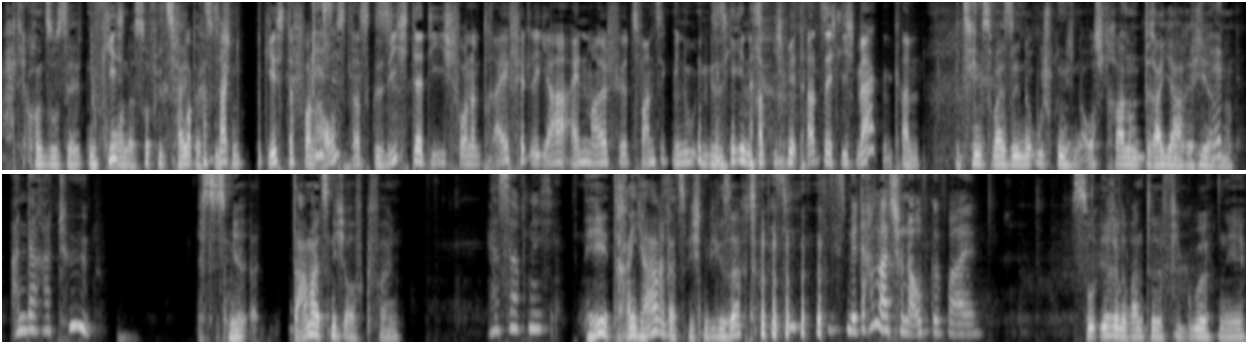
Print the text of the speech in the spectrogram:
Ah, die kommen so selten Du vor gehst- und da ist so viel Zeit dazwischen. sagen, du gehst davon Das aus, dass Gesichter, die ich vor einem Dreivierteljahr einmal für 20 Minuten gesehen habe, ich mir tatsächlich merken kann. Beziehungsweise in der ursprünglichen Ausstrahlung Komplett drei Jahre her. Ne? Anderer Typ. Das ist mir damals nicht aufgefallen. Ernsthaft nicht? Nee, drei Jahre dazwischen, wie gesagt. Das, das ist mir damals schon aufgefallen. So irrelevante Figur. Nee.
